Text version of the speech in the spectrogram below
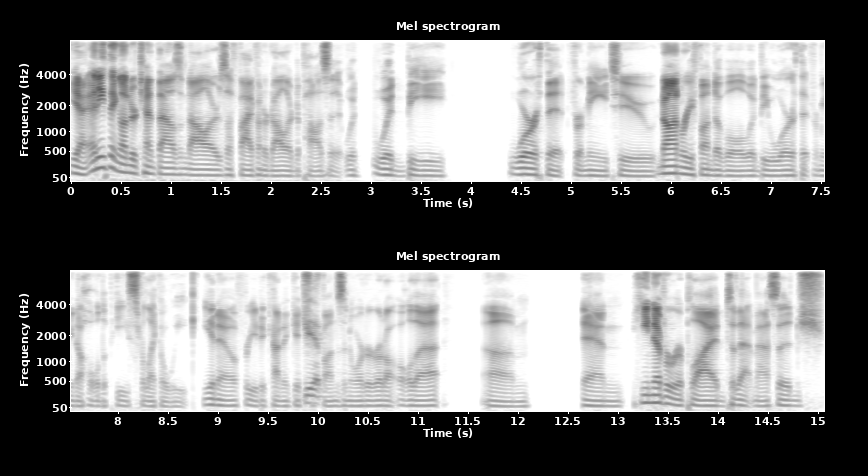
yeah, anything under ten thousand dollars, a five hundred dollar deposit would would be worth it for me to non-refundable would be worth it for me to hold a piece for like a week, you know, for you to kind of get your Yep. funds in order and all, all that. Um, and he never replied to that message,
